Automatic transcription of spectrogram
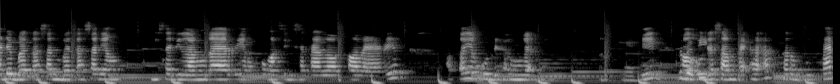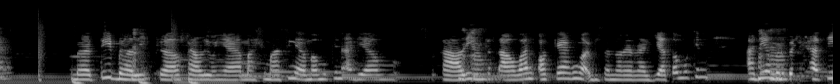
ada batasan-batasan yang bisa dilanggar yang aku masih bisa tolerir atau yang udah enggak. Okay. jadi kalau udah sampai ah, merugikan berarti balik ke value-nya masing-masing ya mbak. Mungkin ada yang sekali mm -hmm. ketahuan oke okay, aku nggak bisa noler lagi atau mungkin ada yang mm -hmm. berbaik hati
